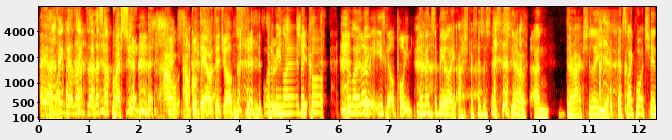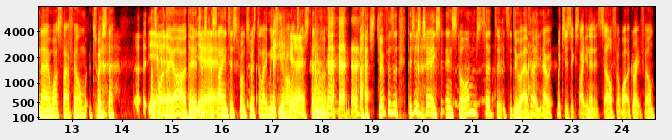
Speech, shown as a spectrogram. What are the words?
Hey, I think that, like let's not question how how good they are at their jobs. what I mean, like they cut But like, no, they- he's got a point. they're meant to be like astrophysicists, you know, and they're actually. It's like watching uh, what's that film, Twister. That's what they are. They're just Yeah. the scientists from Twister, like meteorologists. They're not astrophysicists. They're just chasing storms to, to to do whatever, you know, which is exciting in itself. What a great film!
